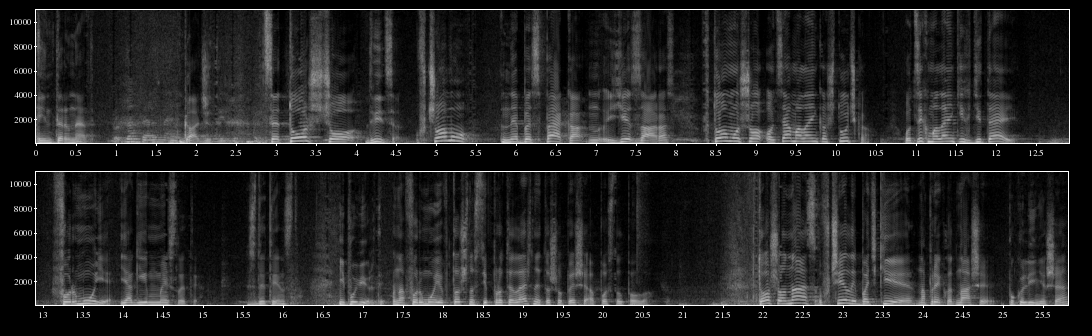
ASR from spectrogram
Інтернет. Інтернет. гаджети. Це то, що дивіться, в чому небезпека є зараз, в тому, що оця маленька штучка, оцих маленьких дітей формує, як їм мислити з дитинства. І повірте, вона формує в точності протилежне те, що пише апостол Павло. То, що нас вчили батьки, наприклад, наше покоління ще,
